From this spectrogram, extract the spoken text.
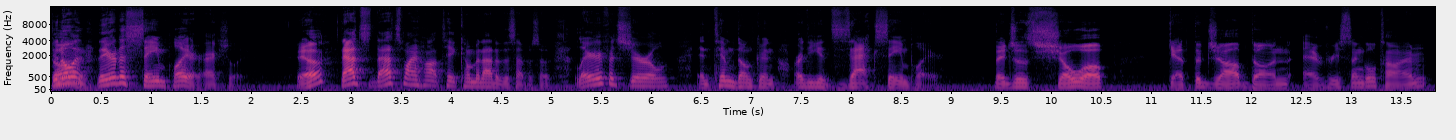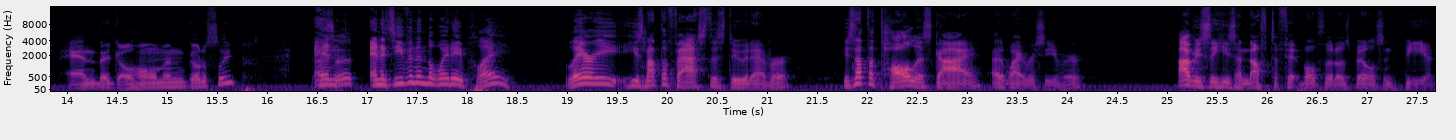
You know what? They are the same player actually. Yeah. That's that's my hot take coming out of this episode. Larry Fitzgerald and Tim Duncan are the exact same player. They just show up, get the job done every single time, and they go home and go to sleep. That's and it. and it's even in the way they play. Larry, he's not the fastest dude ever. He's not the tallest guy at wide receiver. Obviously, he's enough to fit both of those bills and be an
